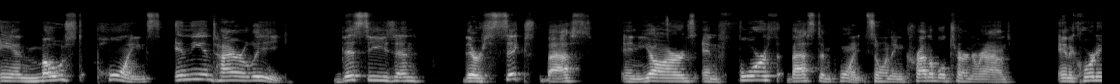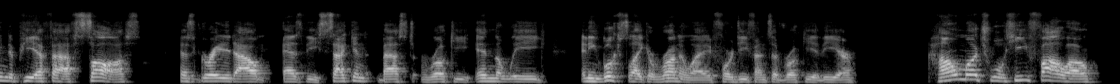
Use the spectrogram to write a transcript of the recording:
and most points in the entire league. This season, they're sixth best in yards and fourth best in points. So an incredible turnaround. And according to PFF, Sauce has graded out as the second best rookie in the league. And he looks like a runaway for defensive rookie of the year. How much will he follow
